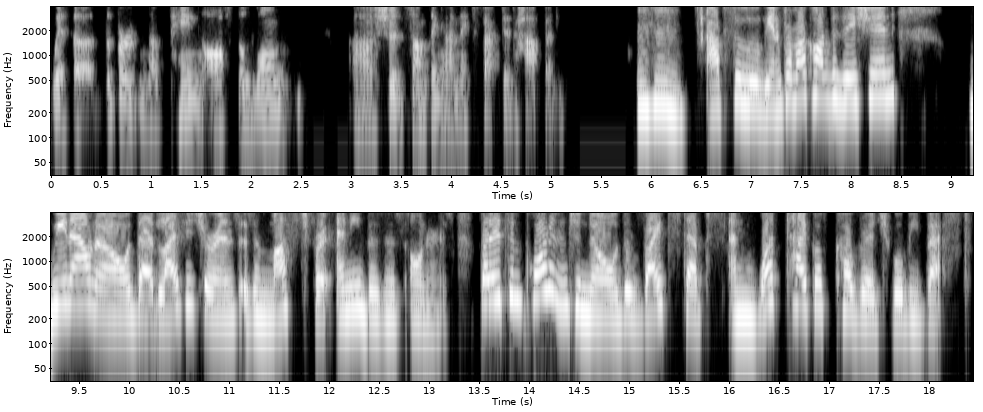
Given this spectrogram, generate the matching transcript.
with uh, the burden of paying off the loan uh, should something unexpected happen. Mm-hmm. Absolutely. And from our conversation, we now know that life insurance is a must for any business owners, but it's important to know the right steps and what type of coverage will be best.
